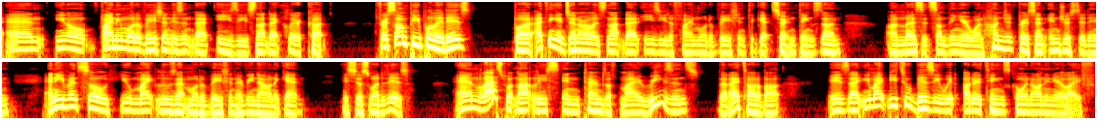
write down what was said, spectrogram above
And, you know, finding motivation isn't that easy. It's not that clear cut. For some people, it is, but I think in general, it's not that easy to find motivation to get certain things done unless it's something you're 100% interested in. And even so, you might lose that motivation every now and again. It's just what it is. And last but not least, in terms of my reasons that I thought about, is that you might be too busy with other things going on in your life.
